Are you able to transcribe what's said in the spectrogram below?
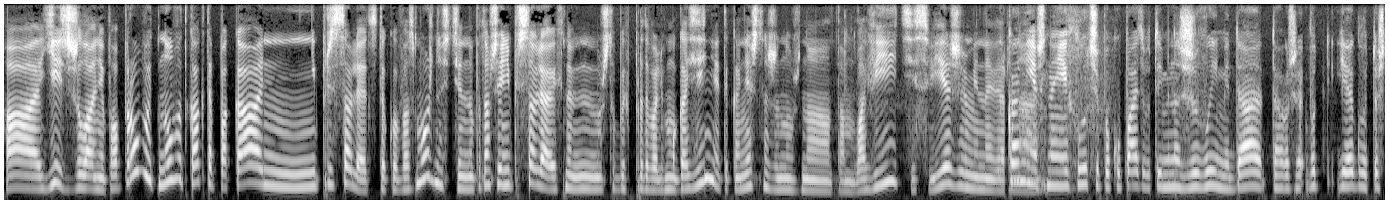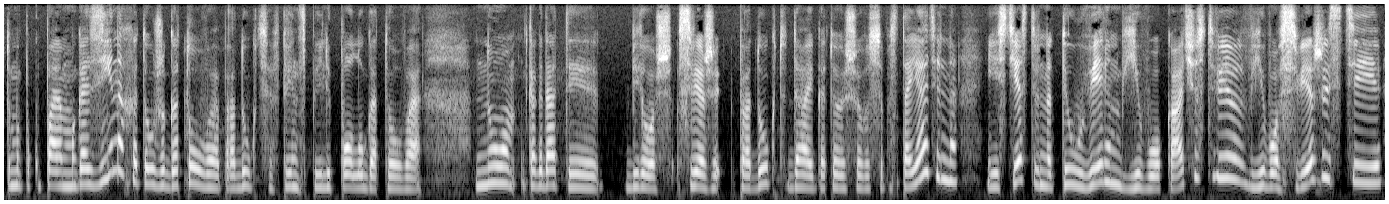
а, есть желание попробовать, но вот как-то пока не представляется такой возможности, ну, потому что я не представляю их, чтобы их продавали в магазине. Это, конечно же, нужно там ловить и свежими, наверное. Конечно, их лучше покупать вот именно живыми, да, также. Вот я говорю, то, что мы покупаем в магазинах, это уже готовая продукция, в принципе, или полуготовая. Но когда ты берешь свежий продукт, да, и готовишь его самостоятельно, естественно, ты уверен в его качестве, в его свежести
